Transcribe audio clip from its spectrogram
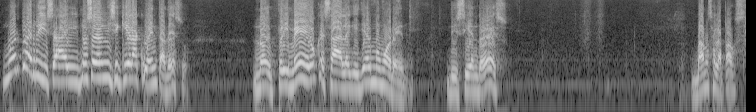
muerto de risa y no se dan ni siquiera cuenta de eso. No, primero que sale Guillermo Moreno diciendo eso. Vamos a la pausa.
